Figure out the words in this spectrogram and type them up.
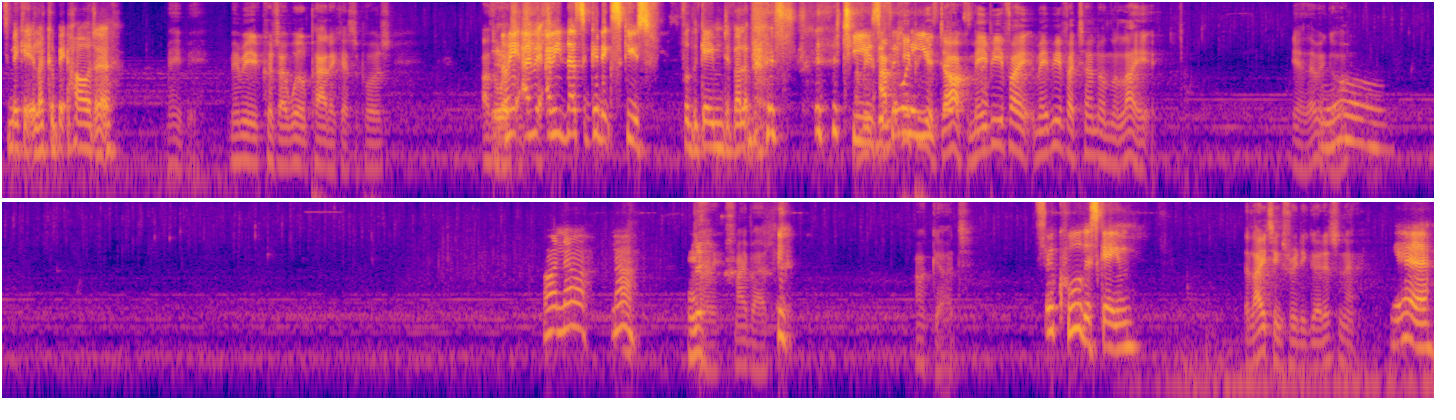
to make it like a bit harder. maybe, maybe because I will panic. I suppose. I mean, I mean, I mean that's a good excuse for the game developers to I mean, use. I'm if they want to keeping use it dark. Maybe if I maybe if I turned on the light. Yeah, there we go. Whoa. Oh no, no! Sorry, my bad. oh god, So cool this game. the lighting's really good, isn't it? Yeah.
